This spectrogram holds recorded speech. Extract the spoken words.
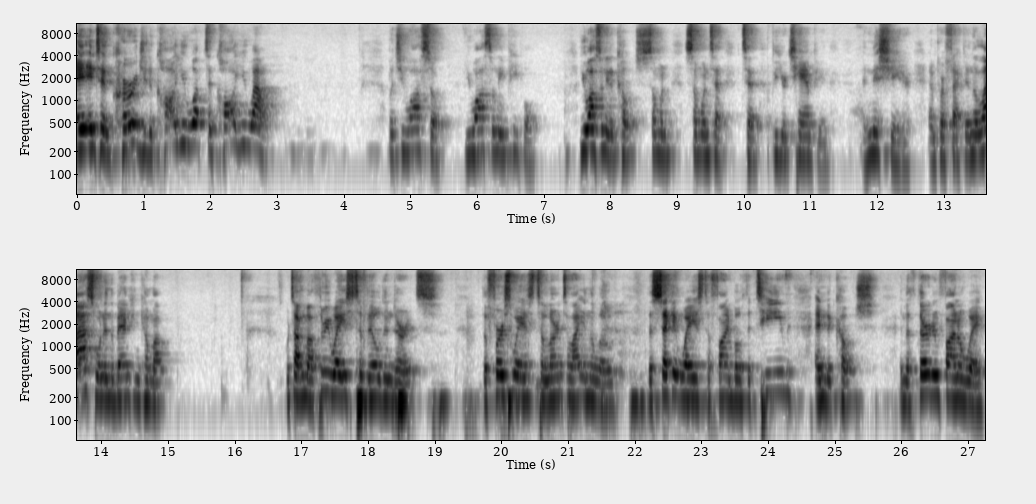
and, and to encourage you, to call you up, to call you out. But you also, you also need people. You also need a coach, someone, someone to, to be your champion, initiator, and perfecter. And the last one in the band can come up. We're talking about three ways to build endurance. The first way is to learn to lighten the load. The second way is to find both a team and a coach. And the third and final way,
